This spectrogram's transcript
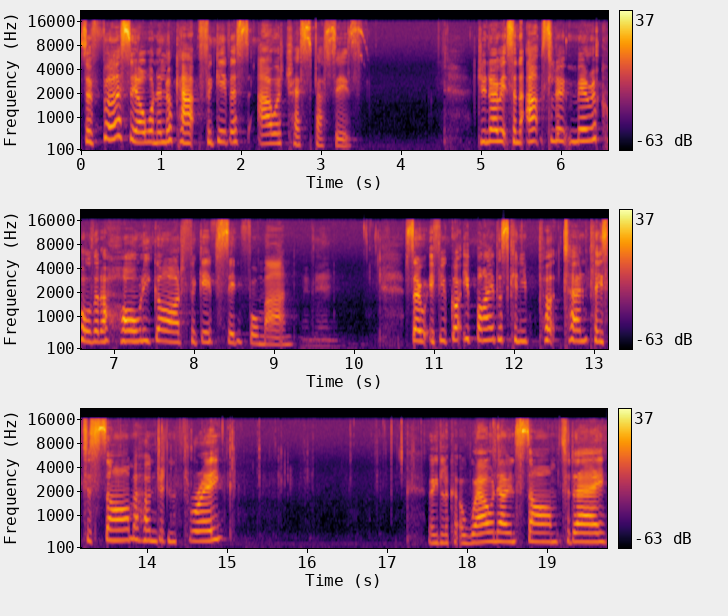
So, firstly, I want to look at forgive us our trespasses. Do you know it's an absolute miracle that a holy God forgives sinful man? Amen. So, if you've got your Bibles, can you put, turn please to Psalm 103? We're going to look at a well known psalm today,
